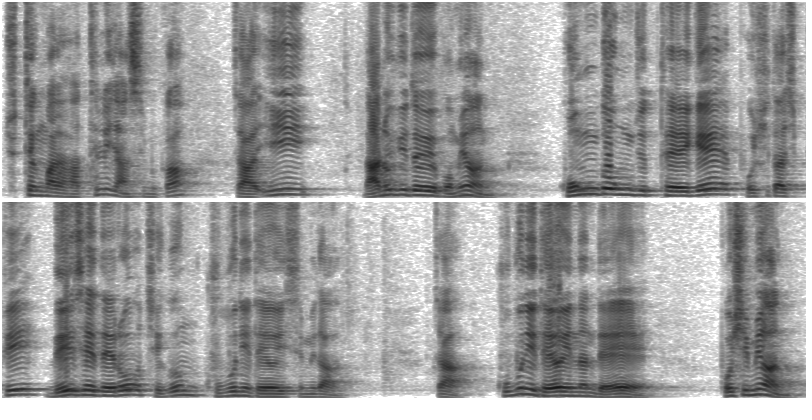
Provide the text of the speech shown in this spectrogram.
주택마다 다 틀리지 않습니까? 자, 이 나누기 도에 보면 공동주택에 보시다시피 4세대로 지금 구분이 되어 있습니다. 자, 구분이 되어 있는데 보시면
